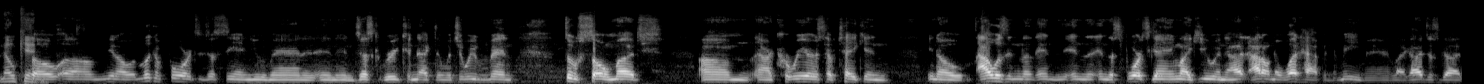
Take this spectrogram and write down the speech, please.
No kidding. So, um, you know, looking forward to just seeing you, man, and, and, and just reconnecting with you. We've been through so much. Um, our careers have taken you know, I was in the in in the, in the sports game like you, and I, I don't know what happened to me, man. Like I just got.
